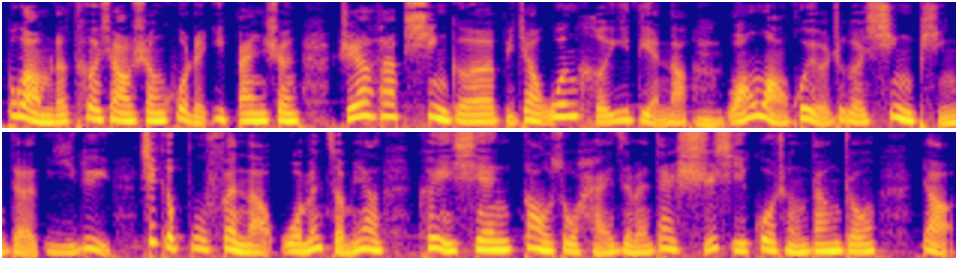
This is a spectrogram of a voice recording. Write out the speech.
不管我们的特校生或者一般。男生只要他性格比较温和一点呢，往往会有这个性平的疑虑。这个部分呢，我们怎么样可以先告诉孩子们，在实习过程当中要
